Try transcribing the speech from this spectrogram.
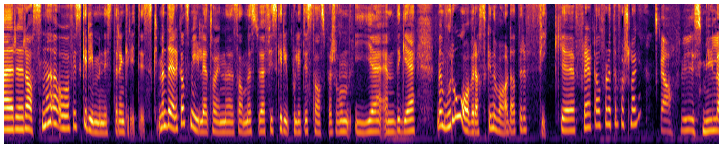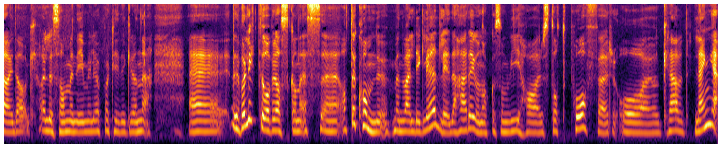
er rasende og fiskeriministeren kritisk. Men dere kan smile, Toine Sandnes, du er fiskeripolitisk talsperson i MDG. Men hvor overraskende var det at dere fikk flertall for dette forslaget? Ja, vi smiler i dag, alle sammen i Miljøpartiet De Grønne. Eh, det var litt litt overraskende eh, at det kom nå, men veldig gledelig. Dette er jo noe som vi har stått på for og krevd lenge.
